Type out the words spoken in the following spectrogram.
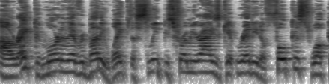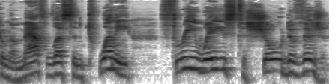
All right, good morning, everybody. Wipe the sleepies from your eyes. Get ready to focus. Welcome to Math Lesson 20 Three Ways to Show Division.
